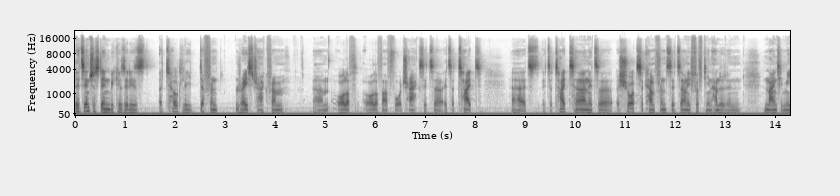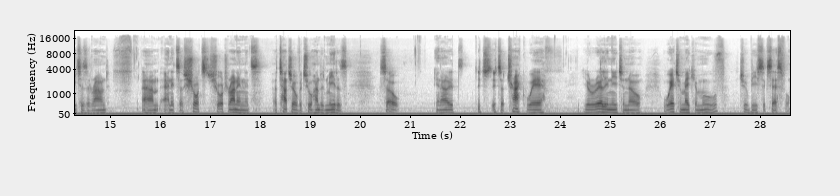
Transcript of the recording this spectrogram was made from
it's interesting because it is a totally different racetrack from um, all of all of our four tracks. It's a it's a tight uh, it's it's a tight turn. It's a, a, short circumference. It's only 1590 meters around, um, and it's a short short running. It's a touch over 200 meters. So, you know, it's it's it's a track where you really need to know where to make your move to be successful.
